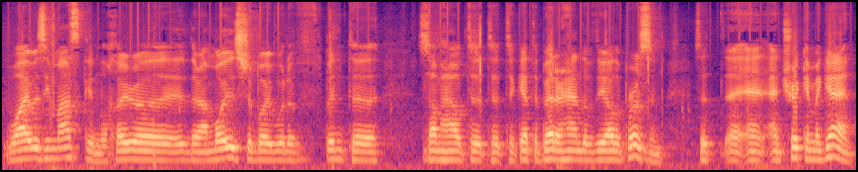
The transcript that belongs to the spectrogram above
why was he masking? The Ramoyes Shaboy would have been to somehow to, to, to, get the better hand of the other person so, and, and trick him again.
